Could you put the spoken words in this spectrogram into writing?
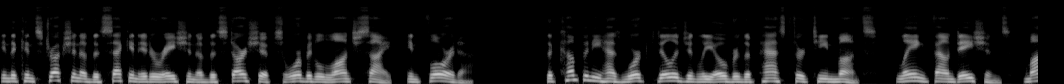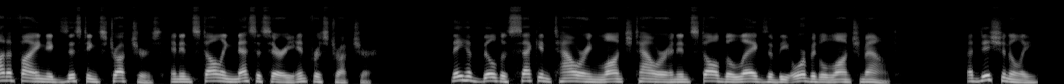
in the construction of the second iteration of the Starship's orbital launch site in Florida. The company has worked diligently over the past 13 months, laying foundations, modifying existing structures, and installing necessary infrastructure. They have built a second towering launch tower and installed the legs of the orbital launch mount. Additionally,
